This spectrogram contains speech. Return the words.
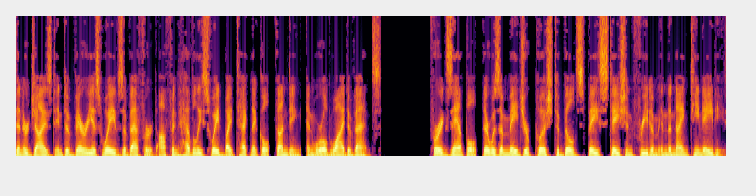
synergized into various waves of effort often heavily swayed by technical, funding, and worldwide events. For example, there was a major push to build space station Freedom in the 1980s,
